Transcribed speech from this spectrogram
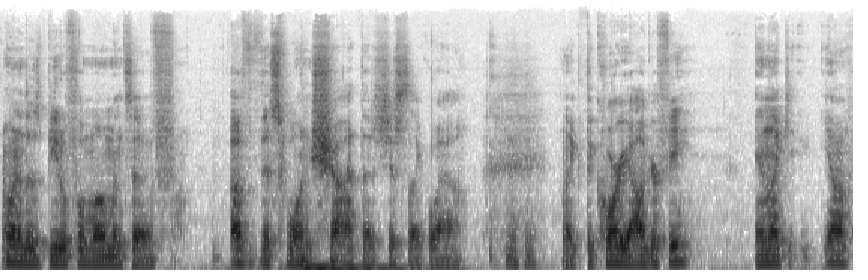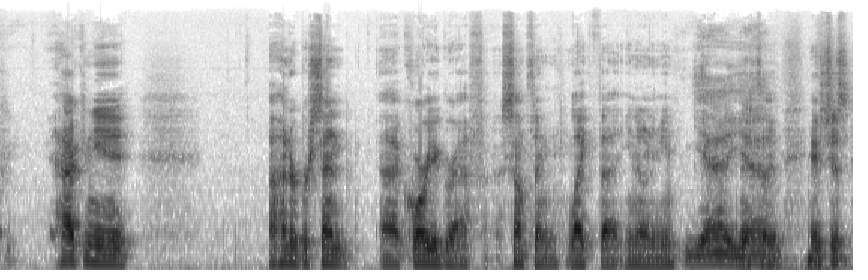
One of those beautiful moments of of this one shot that's just like wow. like the choreography and like you know how can you 100% uh, choreograph something like that, you know what I mean? yeah, It's yeah. it's just,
